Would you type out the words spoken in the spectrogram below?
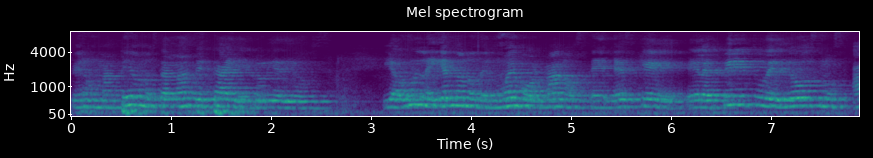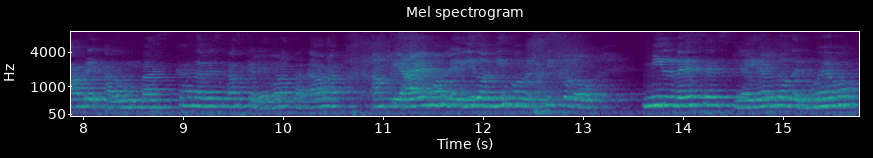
Pero Mateo nos da más detalle, gloria a Dios. Y aún leyéndonos de nuevo, hermanos, eh, es que el Espíritu de Dios nos abre aún más, cada vez más que leemos la palabra, aunque ya hemos leído el mismo versículo mil veces, leerlo de nuevo,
